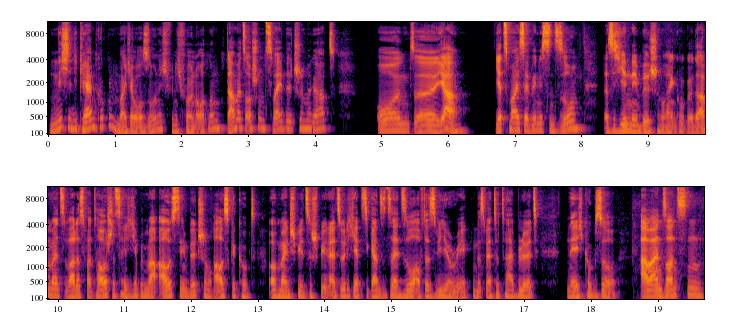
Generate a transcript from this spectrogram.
Nicht in die Cam gucken. Mache ich aber auch so nicht. Finde ich voll in Ordnung. Damals auch schon zwei Bildschirme gehabt. Und äh, ja, Jetzt mache ich es ja wenigstens so, dass ich in den Bildschirm reingucke. Damals war das vertauscht, das heißt, ich habe immer aus dem Bildschirm rausgeguckt, um mein Spiel zu spielen. Als würde ich jetzt die ganze Zeit so auf das Video reacten. Das wäre total blöd. Nee, ich gucke so. Aber ansonsten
